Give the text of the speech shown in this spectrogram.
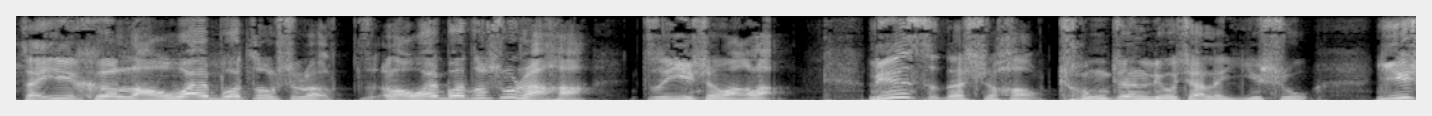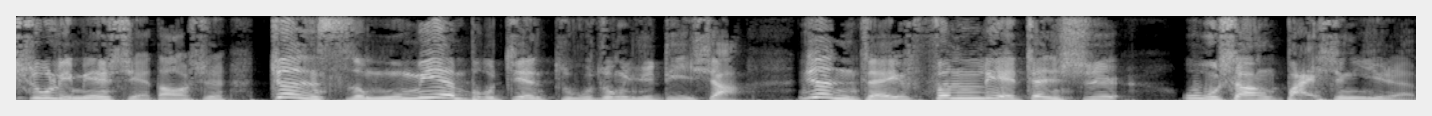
在一棵老歪脖子树老歪脖子树上哈自缢身亡了。临死的时候，崇祯留下了遗书，遗书里面写道：“是朕死无面不见祖宗于地下，任贼分裂朕师，误伤百姓一人。”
